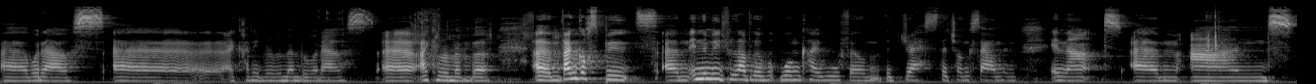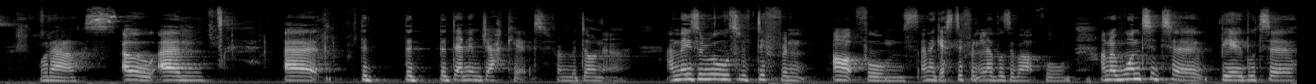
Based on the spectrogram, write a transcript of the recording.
uh, what else? Uh, I can't even remember what else. Uh, I can remember. Um, Van Gogh's Boots, um, In the Mood for Love, the Wong Kar-wai film, the dress, the Cheong Sam in, in that, um, and what else? Oh, um, uh, the, the, the denim jacket from Madonna. And those are all sort of different art forms, and I guess different levels of art form. And I wanted to be able to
